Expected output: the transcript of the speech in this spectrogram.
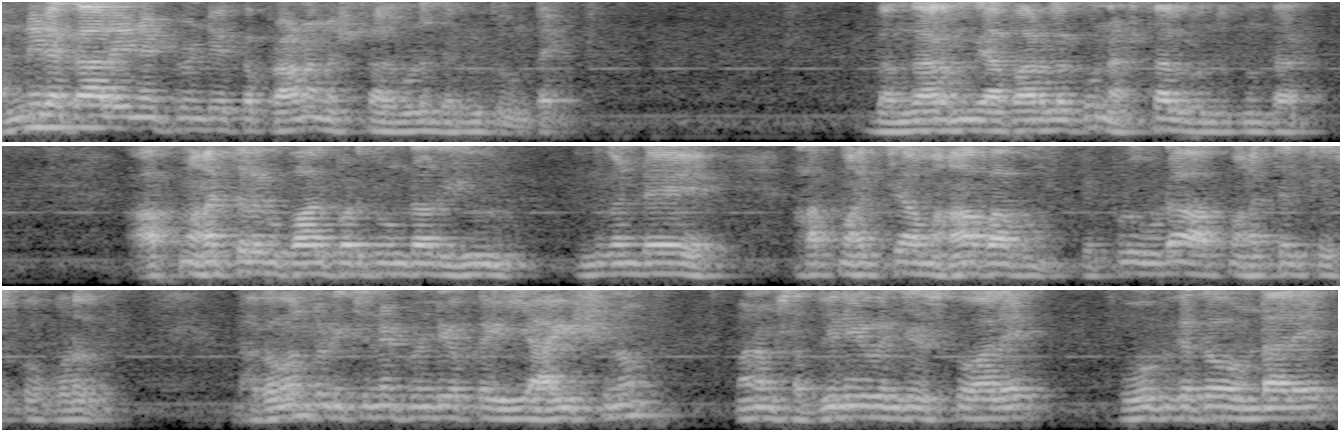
అన్ని రకాలైనటువంటి యొక్క ప్రాణ నష్టాలు కూడా జరుగుతూ ఉంటాయి. బంగారం వ్యాపారులకు నష్టాలు పొందుతుంటారు. ఆత్మహత్యలకు పాల్పడుతూ ఉంటారు జీవులు. ఎందుకంటే ఆత్మహత్య మహాపాపం. ఎప్పుడు కూడా ఆత్మహత్యలు చేసుకోకూడదు. భగవంతుడు ఇచ్చినటువంటి యొక్క ఈ ఆయుష్ను మనం సద్వినియోగం చేసుకోవాలి. ఓపికతో ఉండాలి.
